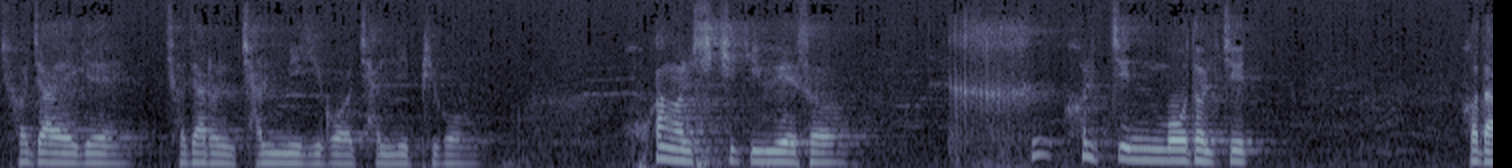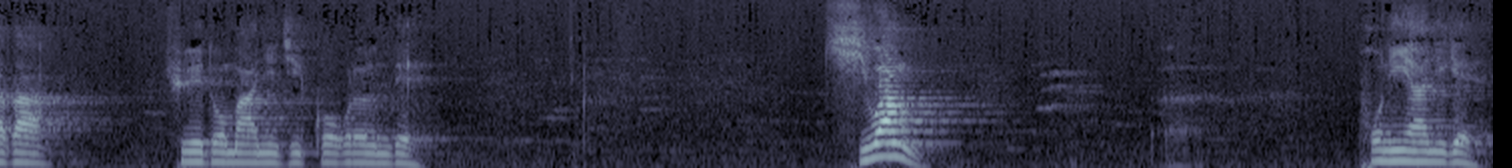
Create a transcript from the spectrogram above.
처자에게 처자를 잘 먹이고 잘 입히고 호강을 시키기 위해서 헐짓 못할 짓 하다가 죄도 많이 짓고 그러는데 기왕 어, 본의 아니게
